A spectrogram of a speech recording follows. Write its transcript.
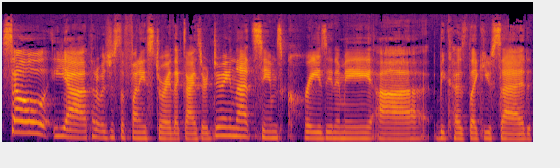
So yeah, I thought it was just a funny story that guys are doing that. Seems crazy to me uh, because, like you said,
